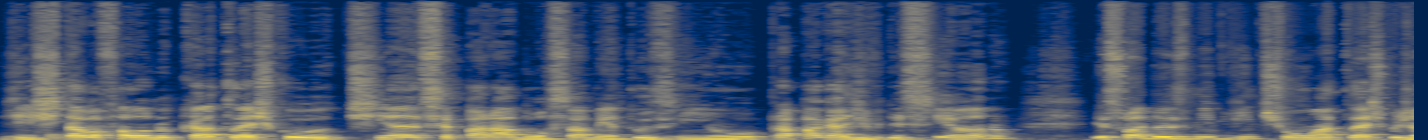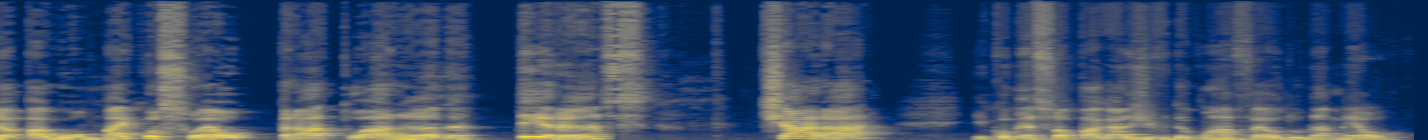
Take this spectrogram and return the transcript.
A gente estava falando que o Atlético tinha separado um orçamentozinho para pagar a dívida esse ano, e só em 2021 o Atlético já pagou Michael Suel, Prato, Arana, Terans, Tiará e começou a pagar a dívida com Rafael Dudamel.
